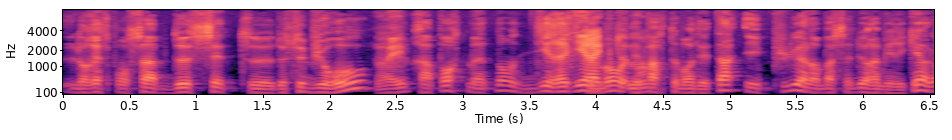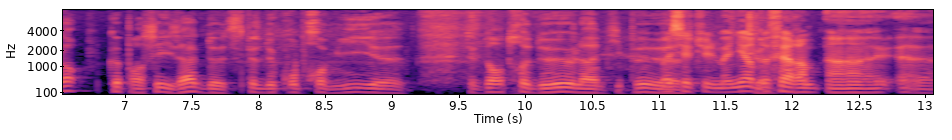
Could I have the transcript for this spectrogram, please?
le responsable de, cette, de ce bureau rapporte maintenant directement, au département d'État et plus à l'ambassadeur américain. Alors, que pensait Isaac de cette espèce de compromis, euh, d'entre-deux, là, un petit peu C'est une manière de faire un, euh,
